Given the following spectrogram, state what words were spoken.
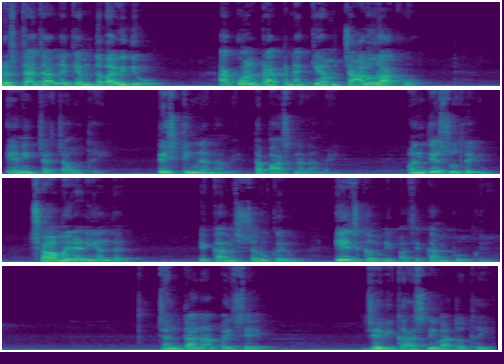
ભ્રષ્ટાચારને કેમ દબાવી દેવો, આ કોન્ટ્રાક્ટરને કેમ ચાલુ રાખવો એની ચર્ચાઓ થઈ. ટેસ્ટિંગના નામે, તપાસના નામે. અંતે શું થયું? છ મહિનાની અંદર એ કામ શરૂ કર્યું. એ જ કંપની પાસે કામ પૂરું કર્યું. જનતાના પૈસે જે વિકાસની વાતો થઈ,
